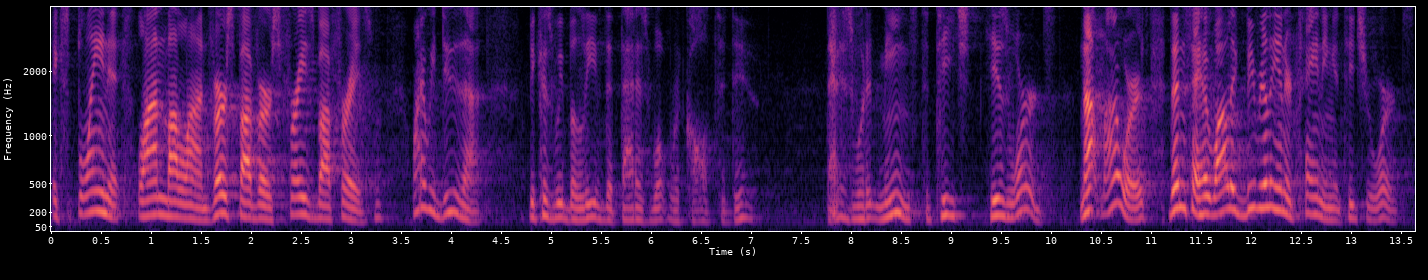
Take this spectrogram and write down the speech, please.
explain it line by line, verse by verse, phrase by phrase? Why do we do that? Because we believe that that is what we're called to do. That is what it means to teach His words, not my words. Doesn't say, hey, Wiley, be really entertaining and teach your words.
